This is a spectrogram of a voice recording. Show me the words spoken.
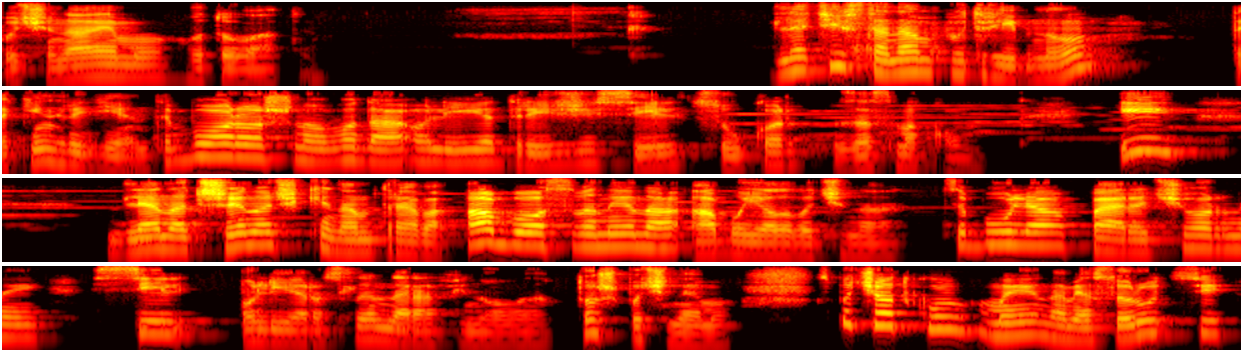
починаємо готувати. Для тіста нам потрібно такі інгредієнти: борошно, вода, олія, дріжджі, сіль, цукор за смаком. І для начиночки нам треба або свинина, або яловичина. Цибуля, перець чорний, сіль, олія рослинна рафінована. Тож почнемо. Спочатку ми на м'ясорубці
